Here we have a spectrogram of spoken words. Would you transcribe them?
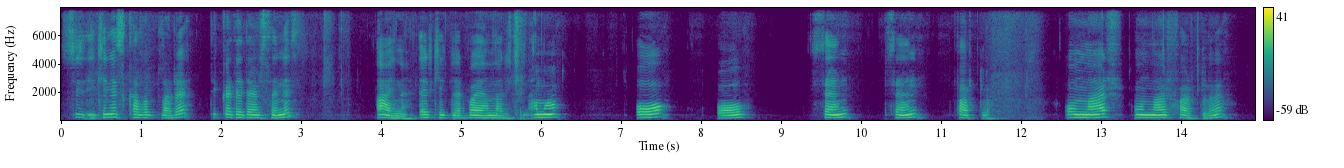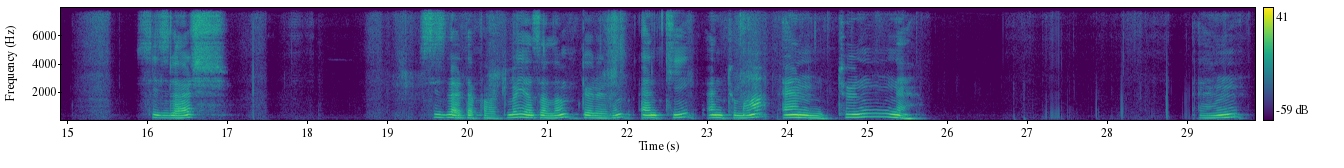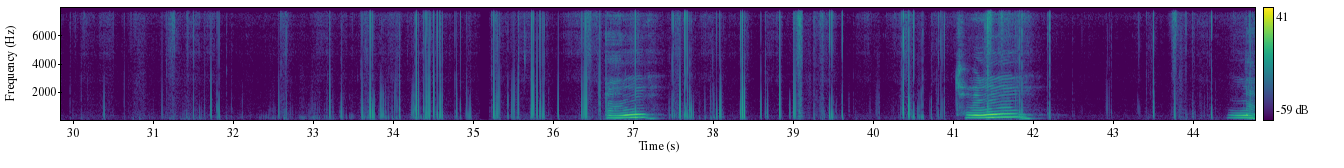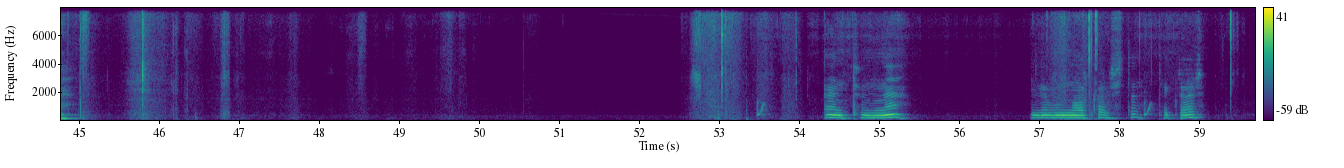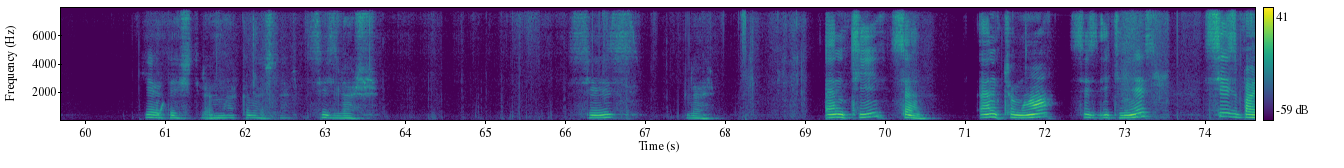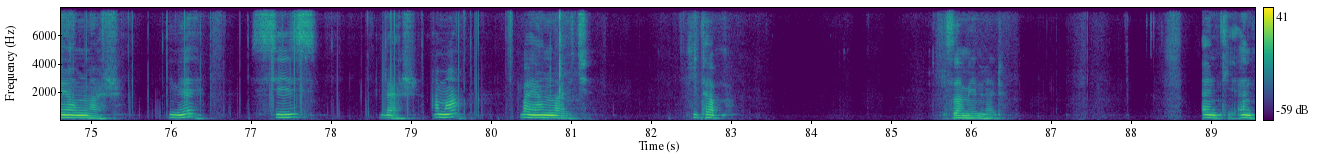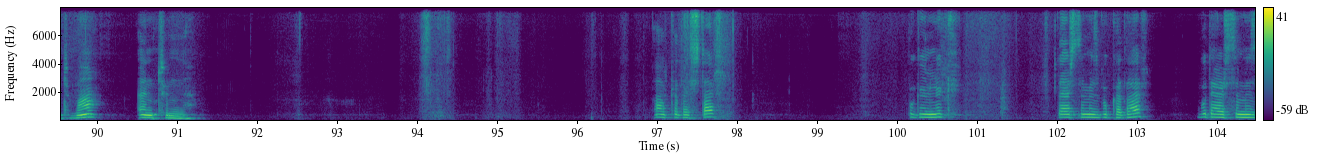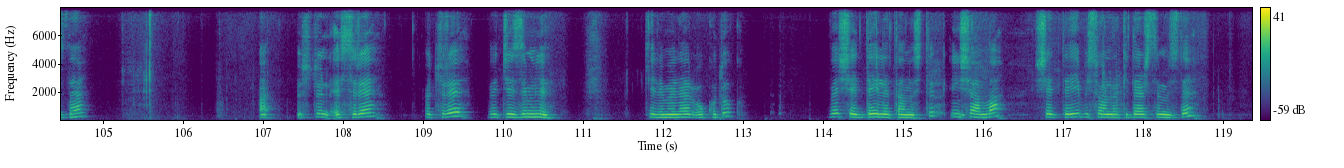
Siz ikiniz kalıpları dikkat ederseniz aynı erkekler bayanlar için ama o o sen sen farklı. Onlar onlar farklı. Sizler sizler de farklı yazalım görelim. Enti, entuma, entünne. En en tün. Ne? Entünne ile bunlar karıştı. Tekrar yer değiştirelim arkadaşlar. Sizler. Sizler. Enti sen entuma siz ikiniz siz bayanlar. Yine sizler ama bayanlar için. Hitap zamirleri. Enti entuma entünne Arkadaşlar bugünlük dersimiz bu kadar. Bu dersimizde üstün esire, ötüre ve cezimli kelimeler okuduk ve şedde ile tanıştık. İnşallah şeddeyi bir sonraki dersimizde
